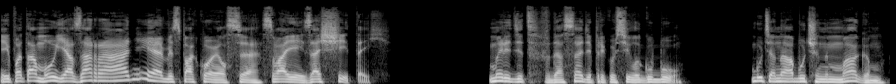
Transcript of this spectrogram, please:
и потому я заранее обеспокоился своей защитой». Мередит в досаде прикусила губу. Будь она обученным магом,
